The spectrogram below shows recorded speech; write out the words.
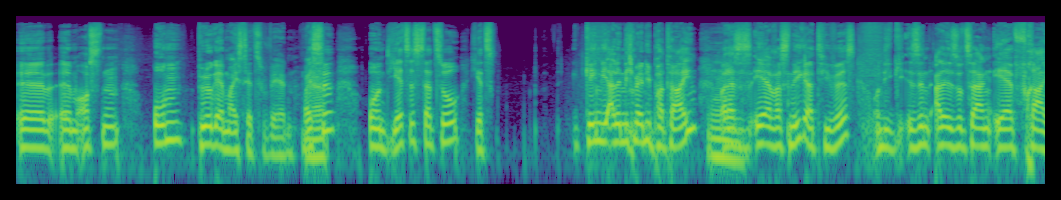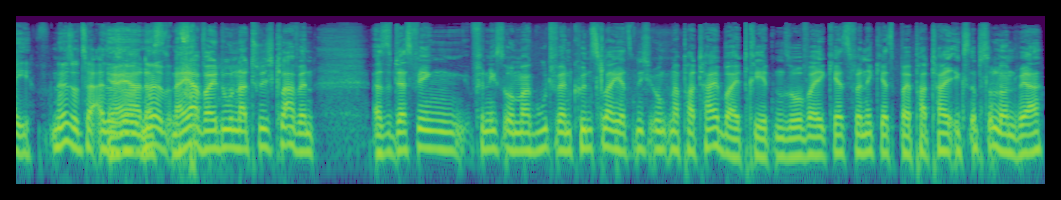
äh, im Osten, um Bürgermeister zu werden. Weißt Ja. du? Und jetzt ist das so, jetzt gehen die alle nicht mehr in die Parteien, Mhm. weil das ist eher was Negatives und die sind alle sozusagen eher frei. Ne? Sozusagen, also Ja, so, ja, das, ne? naja, weil du natürlich klar, wenn, also deswegen finde ich es auch immer gut, wenn Künstler jetzt nicht irgendeiner Partei beitreten, so, weil ich jetzt, wenn ich jetzt bei Partei XY wäre,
